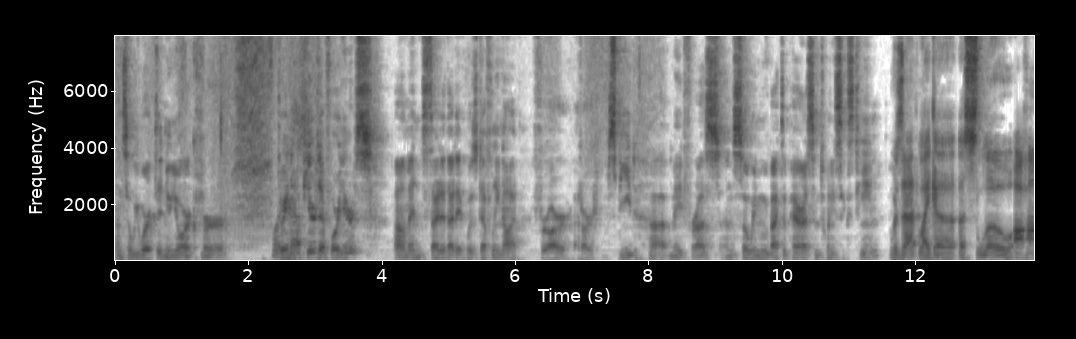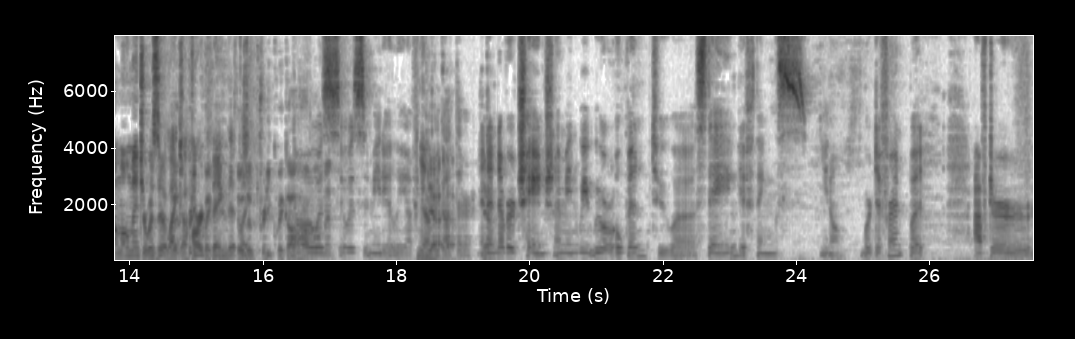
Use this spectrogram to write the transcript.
And so we worked in New York for Four three and a years. half years, yeah, four years, um, and decided that it was definitely not for our at our speed uh, made for us. And so we moved back to Paris in 2016. Was that like a, a slow aha moment, or was there like was a hard quick. thing that it was like a pretty quick aha No, it moment. was it was immediately after Yeah. we Yeah, got yeah, there, and yeah. it never changed. I mean, we, we were open to uh, staying if things you know were different, but after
